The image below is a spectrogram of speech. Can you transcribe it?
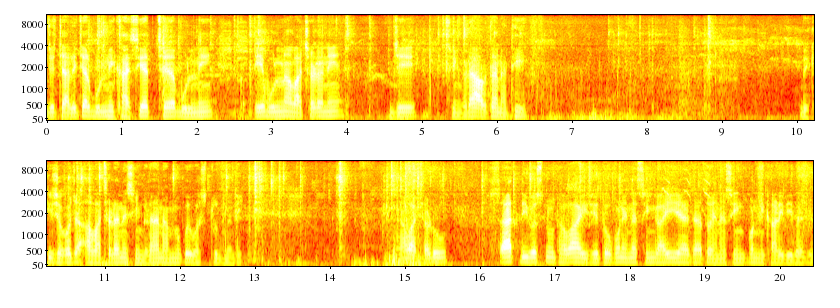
જે ચાલી ચાર બુલની ખાસિયત છે, બુલની, એ બુલના વાછરડાને જે શિંગડા આવતા નથી. દેખી શકો છો, આ વાછરડાને શિંગડા નામનું કોઈ વસ્તુ જ નથી. આ વાછરડું સાત દિવસનું થવા આવી છે, તો પણ એના સિંગ આવી ગયા હતા, તો એના સિંગ પણ નીકાળી દીધા છે.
